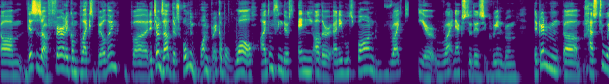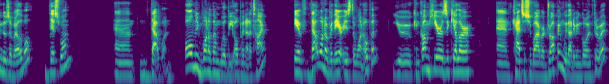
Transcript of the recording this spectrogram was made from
Um, this is a fairly complex building, but it turns out there's only one breakable wall. I don't think there's any other, and it will spawn right here, right next to this green room. The green room uh, has two windows available. This one and that one. Only one of them will be open at a time. If that one over there is the one open, you can come here as a killer and catch a survivor dropping without even going through it.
